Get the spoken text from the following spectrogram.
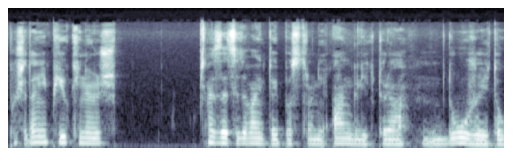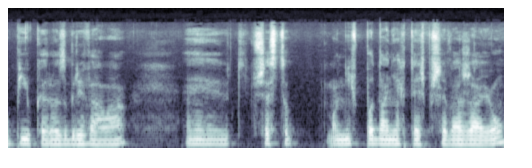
Posiadanie piłki, no już zdecydowanie tutaj po stronie Anglii, która dłużej tą piłkę rozgrywała, e, przez to oni w podaniach też przeważają.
